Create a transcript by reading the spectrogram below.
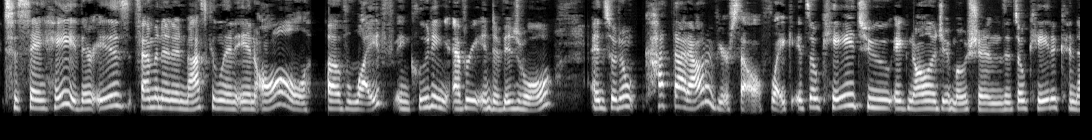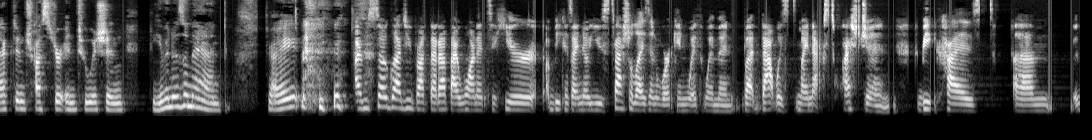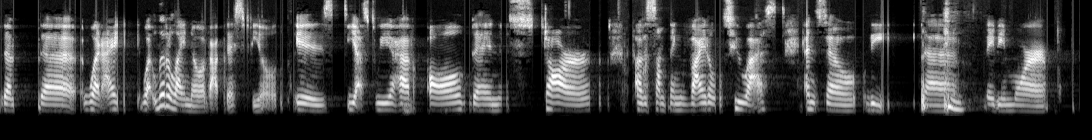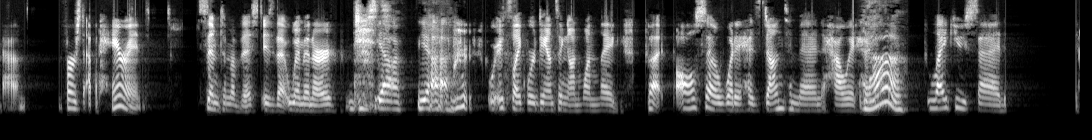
to say, hey, there is feminine and masculine in all of life, including every individual. And so don't cut that out of yourself. Like it's okay to acknowledge emotions. It's okay to connect and trust your intuition, even as a man. Right. I'm so glad you brought that up. I wanted to hear because I know you specialize in working with women, but that was my next question because um, the the what I what little I know about this field is yes, we have all been starved of something vital to us, and so the the maybe more um, first apparent symptom of this is that women are just yeah yeah. it's like we're dancing on one leg. But also what it has done to men how it has yeah. like you said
